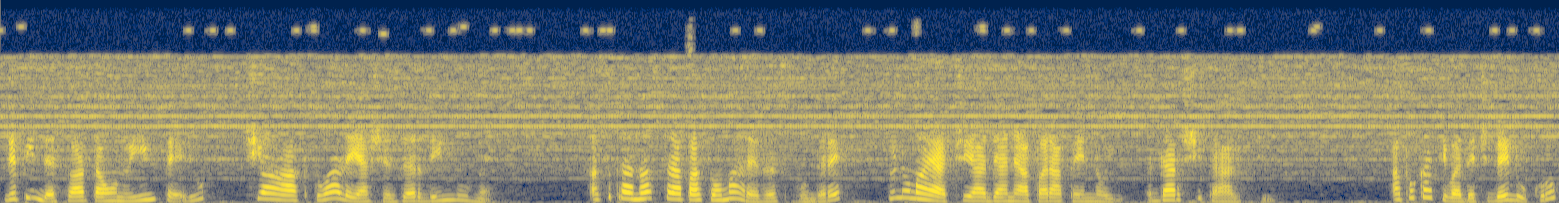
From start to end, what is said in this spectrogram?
depinde soarta unui imperiu și a actualei așezări din lume. Asupra noastră apasă o mare răspundere, nu numai aceea de a ne apăra pe noi, dar și pe alții. Apucați-vă deci de lucru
